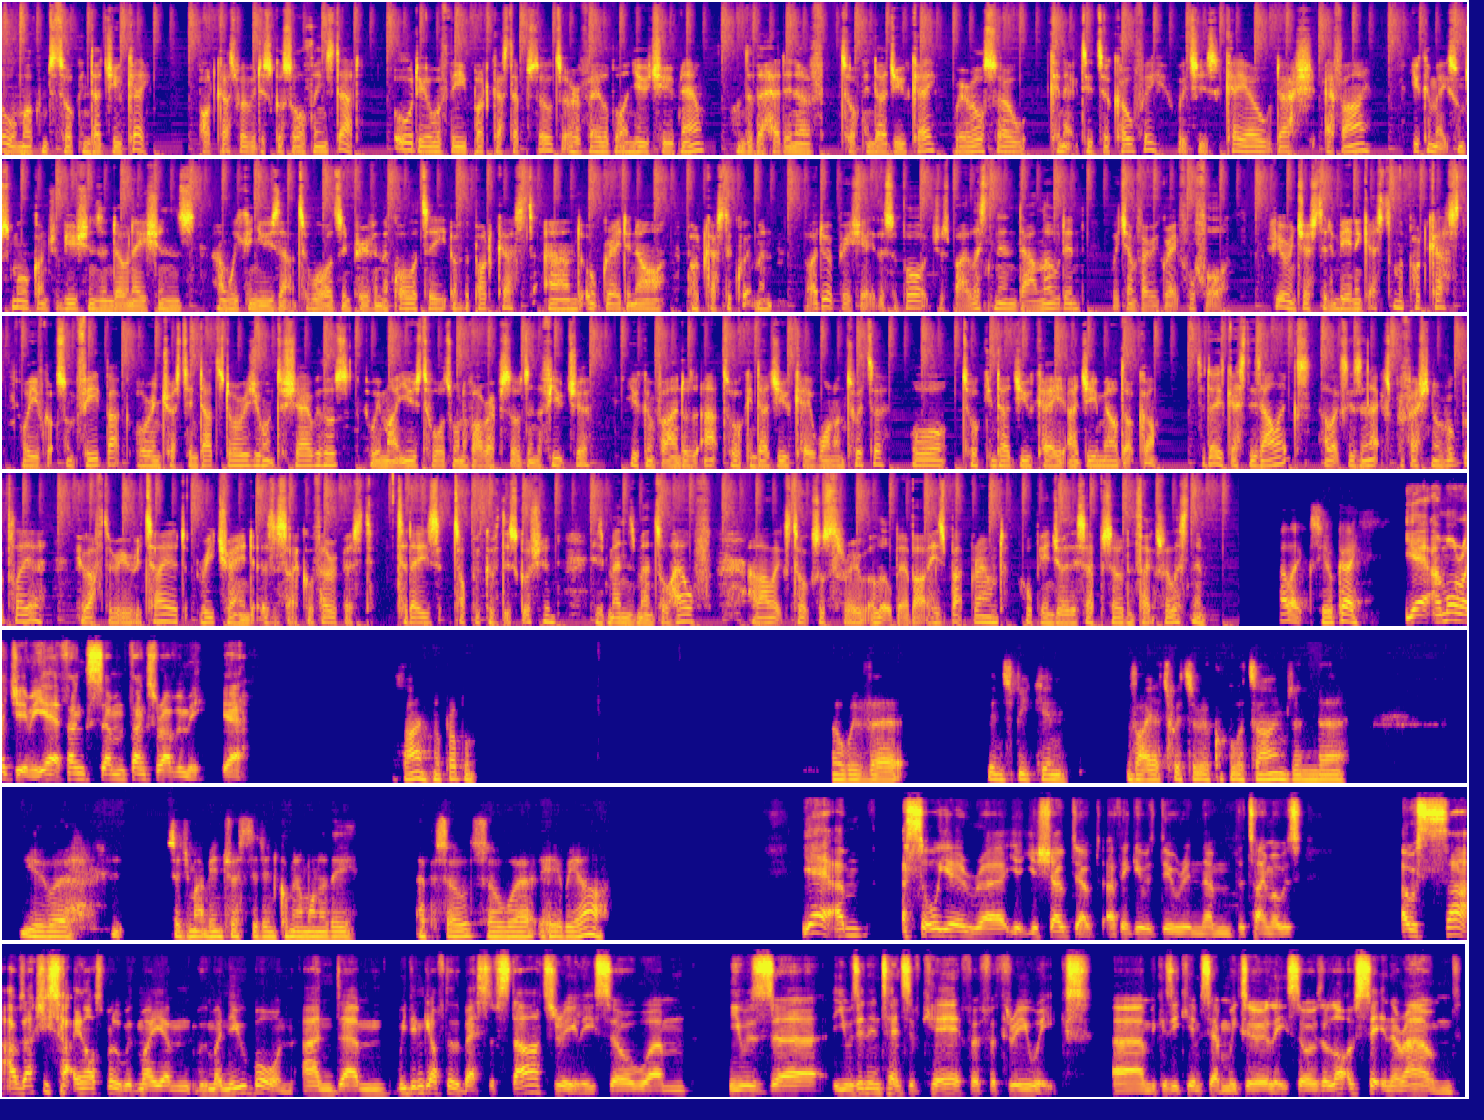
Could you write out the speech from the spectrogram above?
Hello and welcome to Talking Dad UK, podcast where we discuss all things dad. Audio of the podcast episodes are available on YouTube now under the heading of Talking Dad UK. We're also connected to Ko-fi, which is ko-fi. You can make some small contributions and donations, and we can use that towards improving the quality of the podcast and upgrading our podcast equipment. But I do appreciate the support just by listening and downloading, which I'm very grateful for. If you're interested in being a guest on the podcast, or you've got some feedback or interesting dad stories you want to share with us that we might use towards one of our episodes in the future, you can find us at Talking Dad UK 1 on Twitter or talkingdaduk at gmail.com. Today's guest is Alex. Alex is an ex professional rugby player who, after he retired, retrained as a psychotherapist. Today's topic of discussion is men's mental health, and Alex talks us through a little bit about his background. Hope you enjoy this episode and thanks for listening. Alex, you okay? Yeah, I'm all right, Jamie. Yeah, thanks. Um, thanks for having me. Yeah, fine, no problem. Well, we've uh, been speaking via Twitter a couple of times, and uh, you uh, said you might be interested in coming on one of the episodes. So uh, here we are. Yeah, um, I saw your, uh, your, your shout out. I think it was during um, the time I was I was sat. I was actually sat in hospital with my um, with my newborn, and um, we didn't get off to the best of starts, really. So um, he was uh, he was in intensive care for for three weeks um, because he came seven weeks early. So it was a lot of sitting around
